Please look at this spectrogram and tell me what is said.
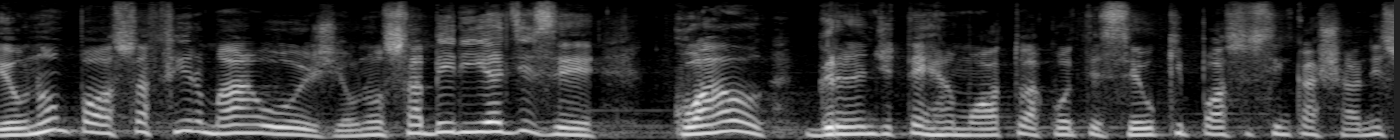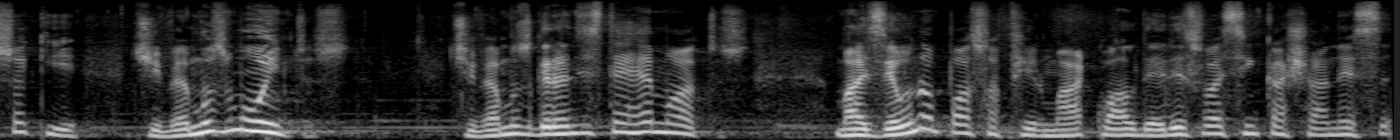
Eu não posso afirmar hoje, eu não saberia dizer qual grande terremoto aconteceu que possa se encaixar nisso aqui. Tivemos muitos, tivemos grandes terremotos, mas eu não posso afirmar qual deles vai se encaixar nessa,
